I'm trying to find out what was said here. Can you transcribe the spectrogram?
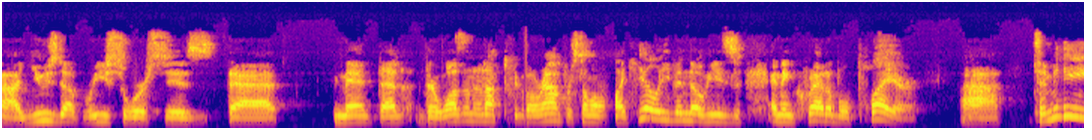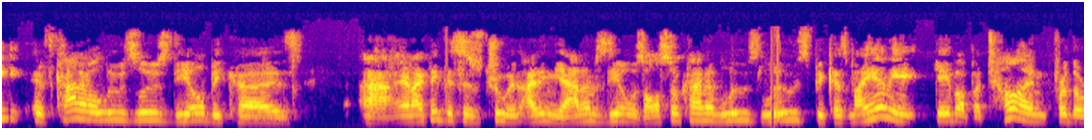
uh, used up resources that meant that there wasn't enough to go around for someone like Hill, even though he's an incredible player. Uh, to me, it's kind of a lose lose deal because, uh, and I think this is true. I think the Adams deal was also kind of lose lose because Miami gave up a ton for the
